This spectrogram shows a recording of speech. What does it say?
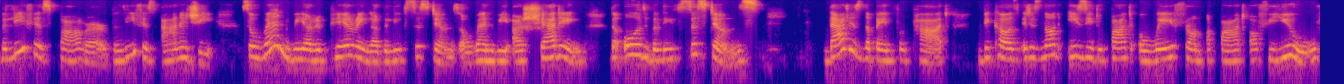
belief is power, belief is energy. So when we are repairing our belief systems or when we are shedding the old belief systems, that is the painful part because it is not easy to part away from a part of you.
